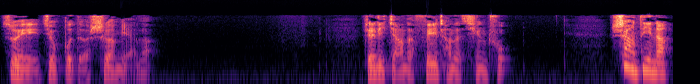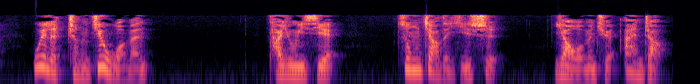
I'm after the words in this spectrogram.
罪就不得赦免了。”这里讲的非常的清楚，上帝呢，为了拯救我们，他用一些宗教的仪式，要我们去按照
